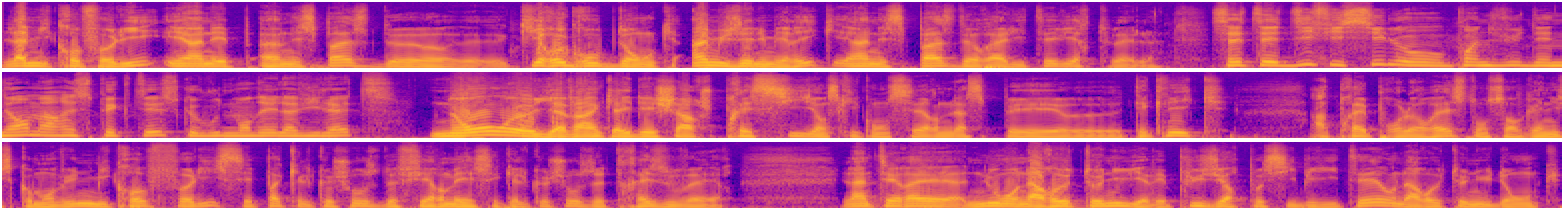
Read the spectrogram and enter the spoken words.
la microfolie et un, un espace de, euh, qui regroupe donc un musée numérique et un espace de réalité virtuelle. C'était difficile au point de vue des normes à respecter ce que vous demandez la Villette? Non, il y avait un cahier des charges précis en ce qui concerne l'aspect technique. Après, pour le reste, on s'organise comme on veut. Une microfolie, c'est pas quelque chose de fermé, c'est quelque chose de très ouvert. L'intérêt, nous, on a retenu, il y avait plusieurs possibilités. On a retenu donc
